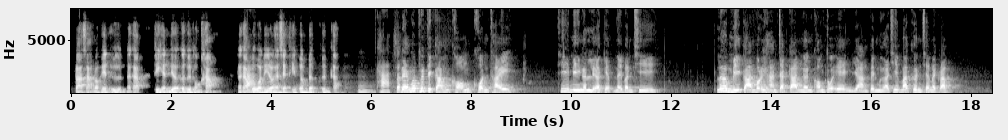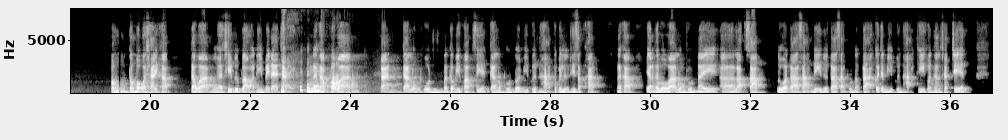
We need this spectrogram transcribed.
ตราสารประเภทอื่นนะครับ ที่เห็นเยอะก็คือทองคำนะครับค่ะหรือว่าดิจิทัลแอสเซทที่เพิ่มเติมขึ้นครับอืมค่ะ แสดงว่าพฤติกรรมของคนไทยที่มีเงินเหลือเก็บในบัญชี เริ่มมีการบริหารจัดการเงินของตัวเองอย่างเป็นมืออาชีพมากขึ้นใช่ไหมครับ ต้องต้องบอกว่าใช่ครับ แต่ว่ามืออาชีพหรือเปล่าอันนี้ไม่แน่ใจนะครับ เพราะว่าการการลงทุนมันก็มีความเสี่ยงการลงทุนโดยมีพื้นฐานก็เป็นเรื่องที่สำคัญนะครับ อย่างถ้าบอกว่าลงทุนในอ่าหลักทรัพย์ หรือว่าตราสารหนี้หรือตราสารทุนต่างๆ ก็จะมีพื้นฐานที่ค่อนข้างชัดเจน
